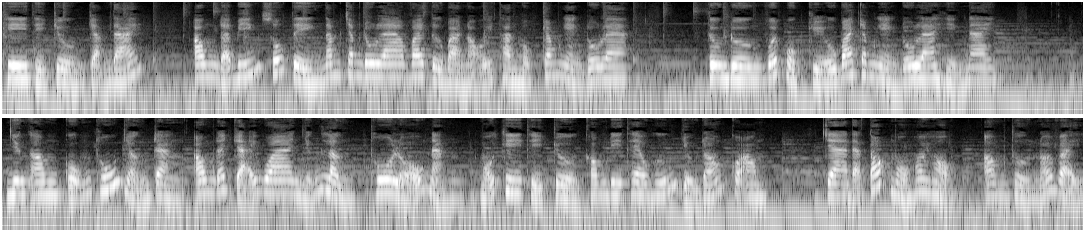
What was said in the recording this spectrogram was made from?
khi thị trường chạm đáy, ông đã biến số tiền 500 đô la vay từ bà nội thành 100.000 đô la, tương đương với 1 triệu 300.000 đô la hiện nay. Nhưng ông cũng thú nhận rằng ông đã trải qua những lần thua lỗ nặng mỗi khi thị trường không đi theo hướng dự đoán của ông. Cha đã toát mồ hôi hột ông thường nói vậy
